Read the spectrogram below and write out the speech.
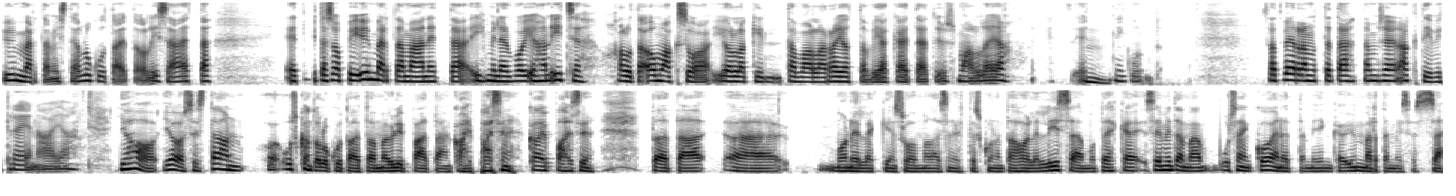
ymmärtämistä ja lukutaitoa lisää, että, että pitäisi oppia ymmärtämään, että ihminen voi ihan itse haluta omaksua jollakin tavalla rajoittavia käyttäytymismalleja. Et, et, mm. niin kuin, Sä oot verrannut tätä tämmöiseen aktiivitreenaajaan. Joo, joo siis tämä on uskontolukutaitoa mä ylipäätään kaipaisin, kaipaisin tätä, ää, monillekin suomalaisen yhteiskunnan tahoille lisää, mutta ehkä se, mitä mä usein koen, että minkä ymmärtämisessä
